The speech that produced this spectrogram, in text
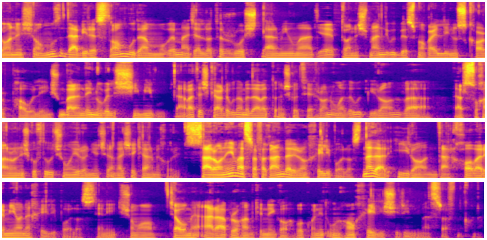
دانش آموز دبیرستان بودم. موقع مجلات رشد در می اومد. یه دانشمندی بود به اسم آقای لینوس کارل پاولین ایشون برنده نوبل شیمی بود. دعوتش کرده بودم به دعوت دانشگاه تهران اومده بود ایران و در سخنرانیش گفته بود شما ایرانی چرا انقدر شکر می‌خورید. سرانه مصرف قند در ایران خیلی بالاست. نه در ایران در خاور میانه خیلی بالاست. یعنی شما جوامع عرب رو هم که نگاه بکنید اونها خیلی شیرینی مصرف می‌کنن.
